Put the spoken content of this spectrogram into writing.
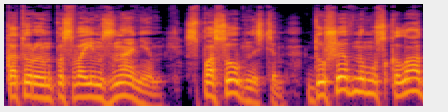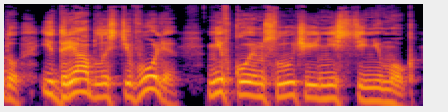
которые он по своим знаниям, способностям, душевному складу и дряблости воли ни в коем случае нести не мог.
